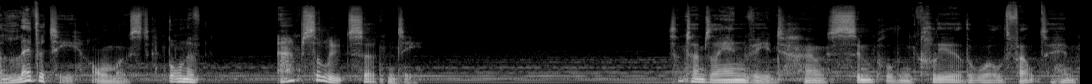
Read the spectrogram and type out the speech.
a levity almost, born of absolute certainty. Sometimes I envied how simple and clear the world felt to him.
